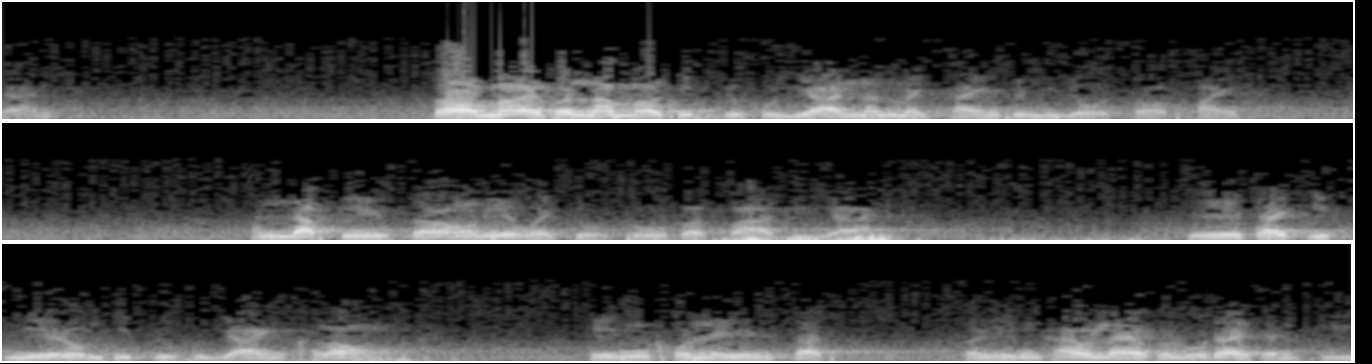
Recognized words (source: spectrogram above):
ยาน ต่อมาก็นำเอาทิพยุคุยานนั้นมาใช้เป็นประโยชน์ต่อไป อันดับที่สองเรียกว่าจุตูปปาติยาน คือถ้าจิตมีอารมณ์ทิพยุคุยานคล่อง เห็นคนเห็นสัตว์พอเห็นเข้าแล้วก็รู้ได้ทันที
